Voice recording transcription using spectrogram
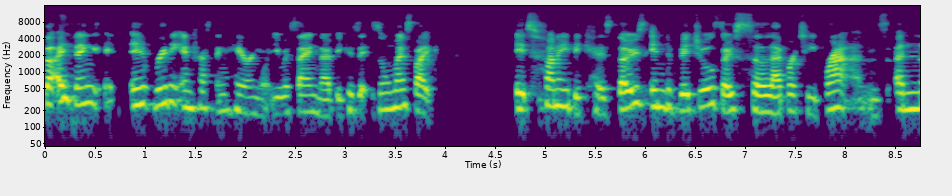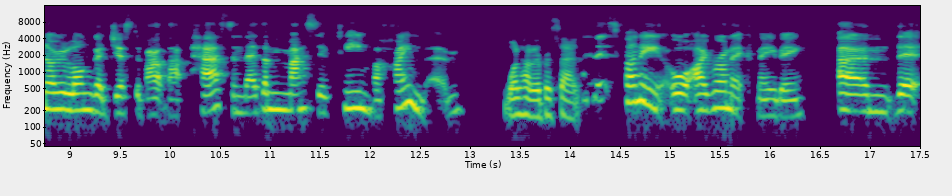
but I think it's it really interesting hearing what you were saying there because it's almost like it's funny because those individuals, those celebrity brands, are no longer just about that person. There's a massive team behind them. 100%. And it's funny or ironic, maybe, um, that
